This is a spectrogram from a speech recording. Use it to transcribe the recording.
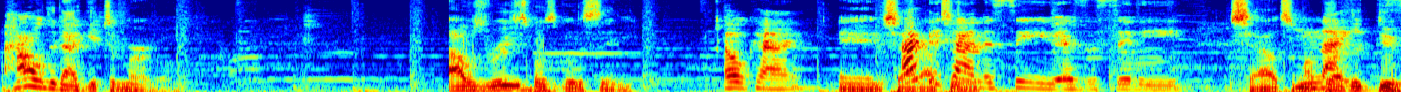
How did I get to Mervo? I was really supposed to go to City, Okay. and shout I out to kind of see you as a city. shout out to my brother Dude,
